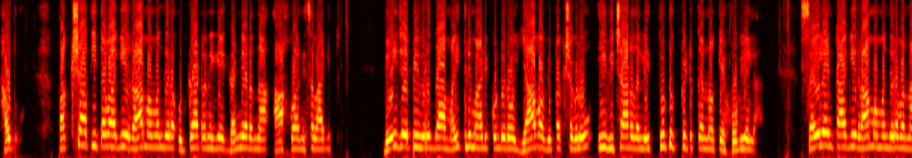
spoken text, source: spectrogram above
ಹೌದು, ಪಕ್ಷಾತೀತವಾಗಿ ರಾಮ ಮಂದಿರ ಉದ್ಘಾಟನೆಗೆ ಗಣ್ಯರನ್ನ ಆಹ್ವಾನಿಸಲಾಗಿತ್ತು. ಬಿಜೆಪಿ ವಿರುದ್ಧ ಮೈತ್ರಿ ಮಾಡಿಕೊಂಡಿರೋ ಯಾವ ವಿಪಕ್ಷಗಳು ಈ ವಿಚಾರದಲ್ಲಿ ತುಟುಕ್ ಪಿಟುಕ್ ಅನ್ನೋಕೆ ಹೋಗ್ಲಿಲ್ಲ. ಸೈಲೆಂಟ್ ಆಗಿ ರಾಮ ಮಂದಿರವನ್ನ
